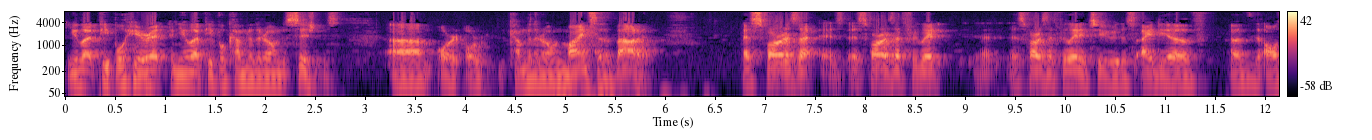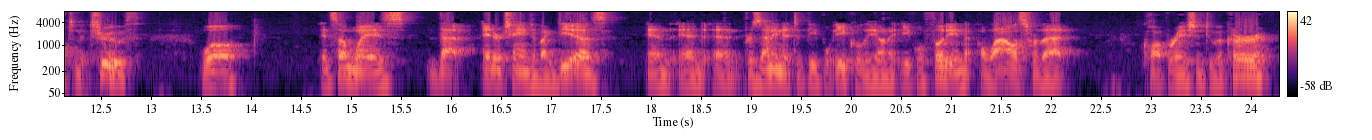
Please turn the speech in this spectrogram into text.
you let people hear it, and you let people come to their own decisions, um, or or come to their own mindset about it. As far as that as, as far as that's related as far as that's related to this idea of of the ultimate truth, well, in some ways, that interchange of ideas and and and presenting it to people equally on an equal footing allows for that cooperation to occur,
